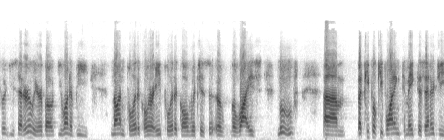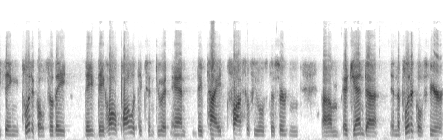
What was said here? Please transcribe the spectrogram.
to what you said earlier about you want to be non-political or apolitical, which is a, a wise move. Um, but people keep wanting to make this energy thing political, so they they they haul politics into it, and they've tied fossil fuels to certain um, agenda in the political sphere.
